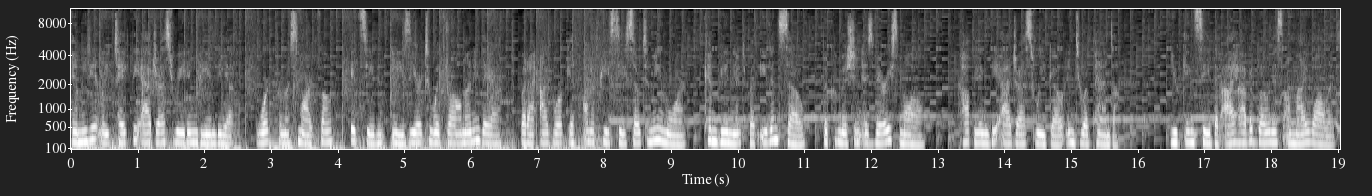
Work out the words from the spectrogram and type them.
immediately take the address reading BNBF, work from a smartphone, it's even easier to withdraw money there, but I, I work if on a PC so to me more, convenient but even so, the commission is very small. Copying the address we go into a Panda. You can see that I have a bonus on my wallet,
